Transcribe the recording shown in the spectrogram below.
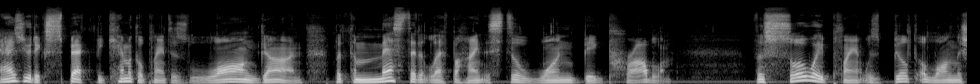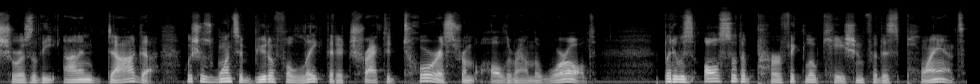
As you'd expect, the chemical plant is long gone, but the mess that it left behind is still one big problem. The Solvay plant was built along the shores of the Onondaga, which was once a beautiful lake that attracted tourists from all around the world. But it was also the perfect location for this plant,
